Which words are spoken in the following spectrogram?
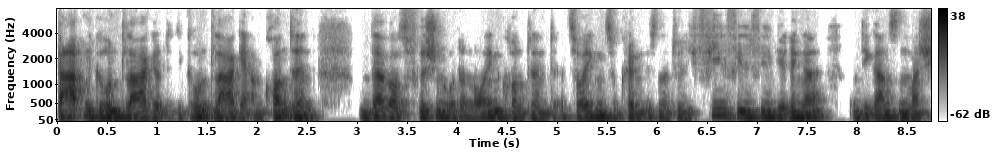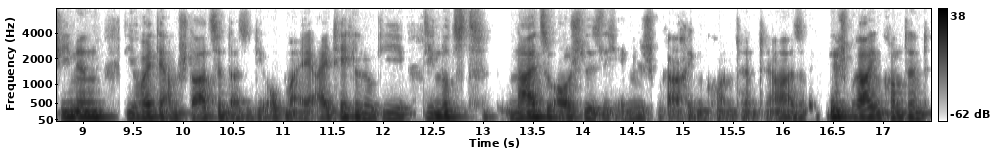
Datengrundlage oder die Grundlage am Content daraus frischen oder neuen Content erzeugen zu können, ist natürlich viel, viel, viel geringer. Und die ganzen Maschinen, die heute am Start sind, also die OpenAI-Technologie, die nutzt nahezu ausschließlich englischsprachigen Content. Ja, also wenn ich englischsprachigen Content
